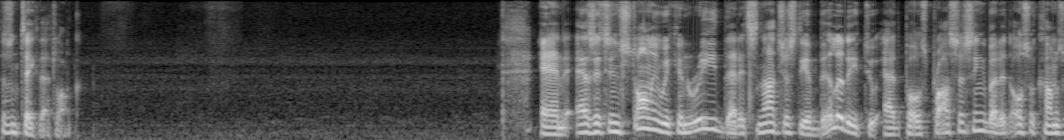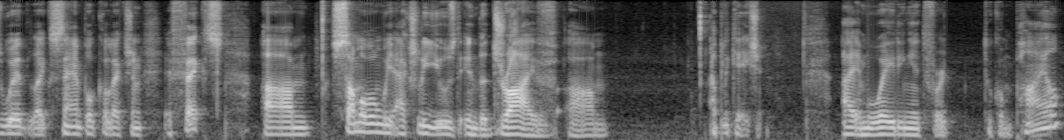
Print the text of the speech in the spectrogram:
Doesn't take that long And as it's installing, we can read that it's not just the ability to add post-processing, but it also comes with like sample collection effects. Um, some of them we actually used in the Drive um, application. I am waiting it for to compile.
